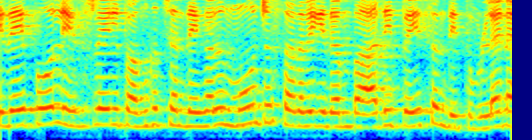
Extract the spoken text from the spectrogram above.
இதேபோல் இஸ்ரேல் பங்குச்சந்தைகள் மூன்று சதவிகிதம் பாதிப்பை சந்தித்துள்ளன.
